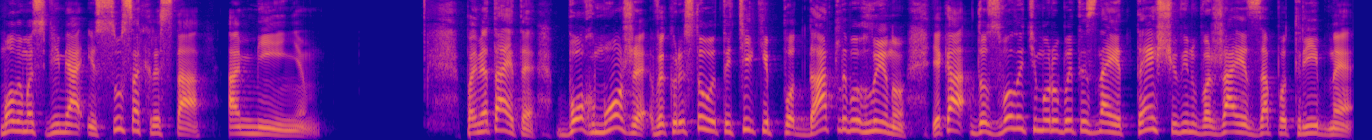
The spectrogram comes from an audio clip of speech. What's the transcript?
Молимось в ім'я Ісуса Христа. Амінь. Пам'ятайте, Бог може використовувати тільки податливу глину, яка дозволить йому робити з неї те, що він вважає за потрібне.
